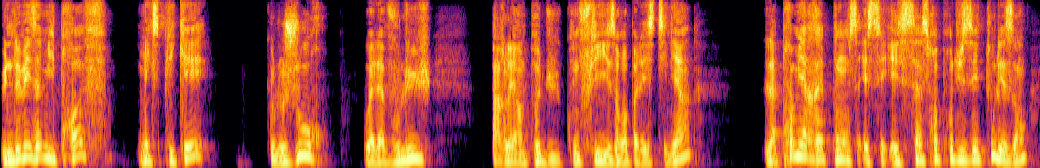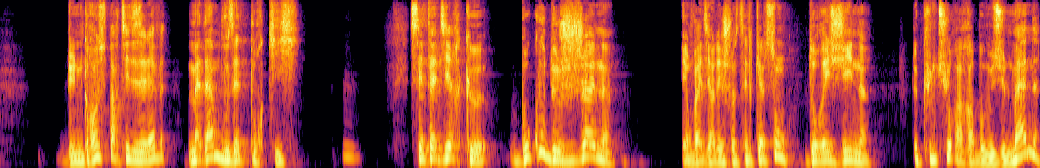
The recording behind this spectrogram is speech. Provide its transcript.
Une de mes amies profs m'expliquait que le jour où elle a voulu parler un peu du conflit israélo-palestinien, la première réponse, et ça se reproduisait tous les ans, d'une grosse partie des élèves, Madame, vous êtes pour qui? Mm. C'est-à-dire que beaucoup de jeunes, et on va dire les choses telles qu'elles sont, d'origine, de culture arabo-musulmane,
